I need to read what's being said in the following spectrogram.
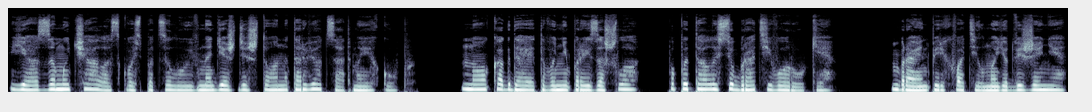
Я замычала сквозь поцелуй в надежде, что он оторвется от моих губ. Но когда этого не произошло, попыталась убрать его руки. Брайан перехватил моё движение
